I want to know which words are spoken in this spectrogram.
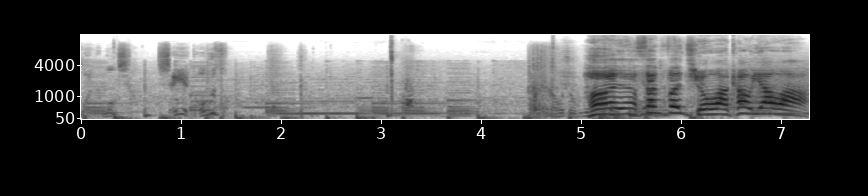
我的梦想谁也夺不走。哎呀，三分球啊，靠腰啊！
